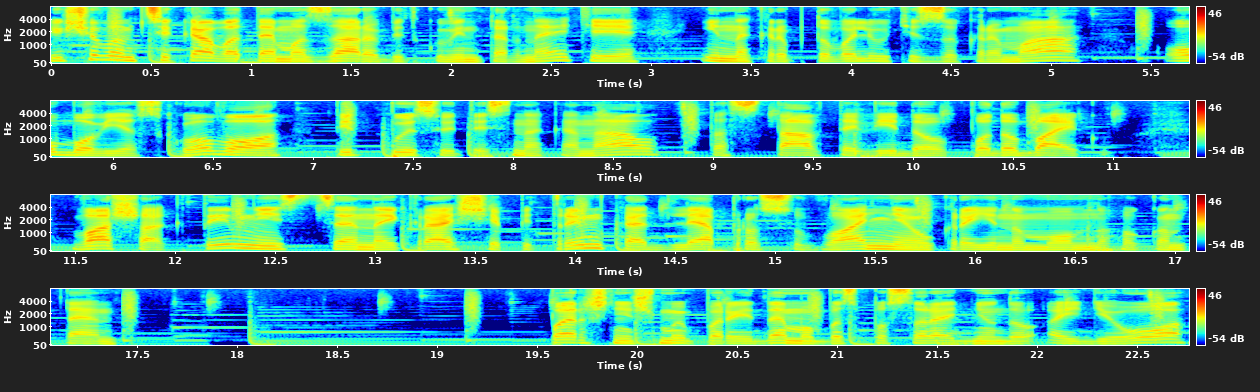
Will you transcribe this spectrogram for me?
Якщо вам цікава тема заробітку в інтернеті і на криптовалюті, зокрема, обов'язково підписуйтесь на канал та ставте відео вподобайку. Ваша активність це найкраща підтримка для просування україномовного контенту. Перш ніж ми перейдемо безпосередньо до IDO,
